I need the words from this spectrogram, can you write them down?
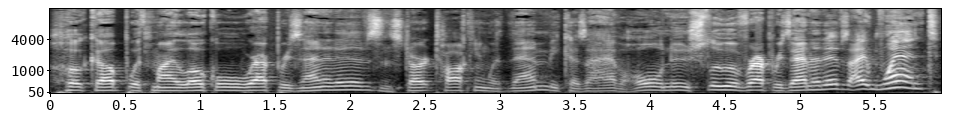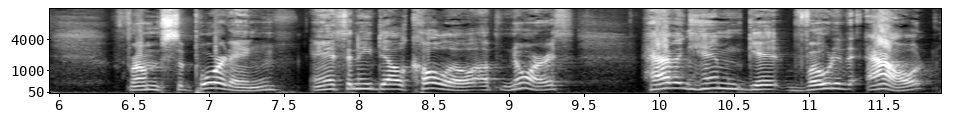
Hook up with my local representatives and start talking with them because I have a whole new slew of representatives. I went from supporting Anthony Delcollo up north, having him get voted out,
